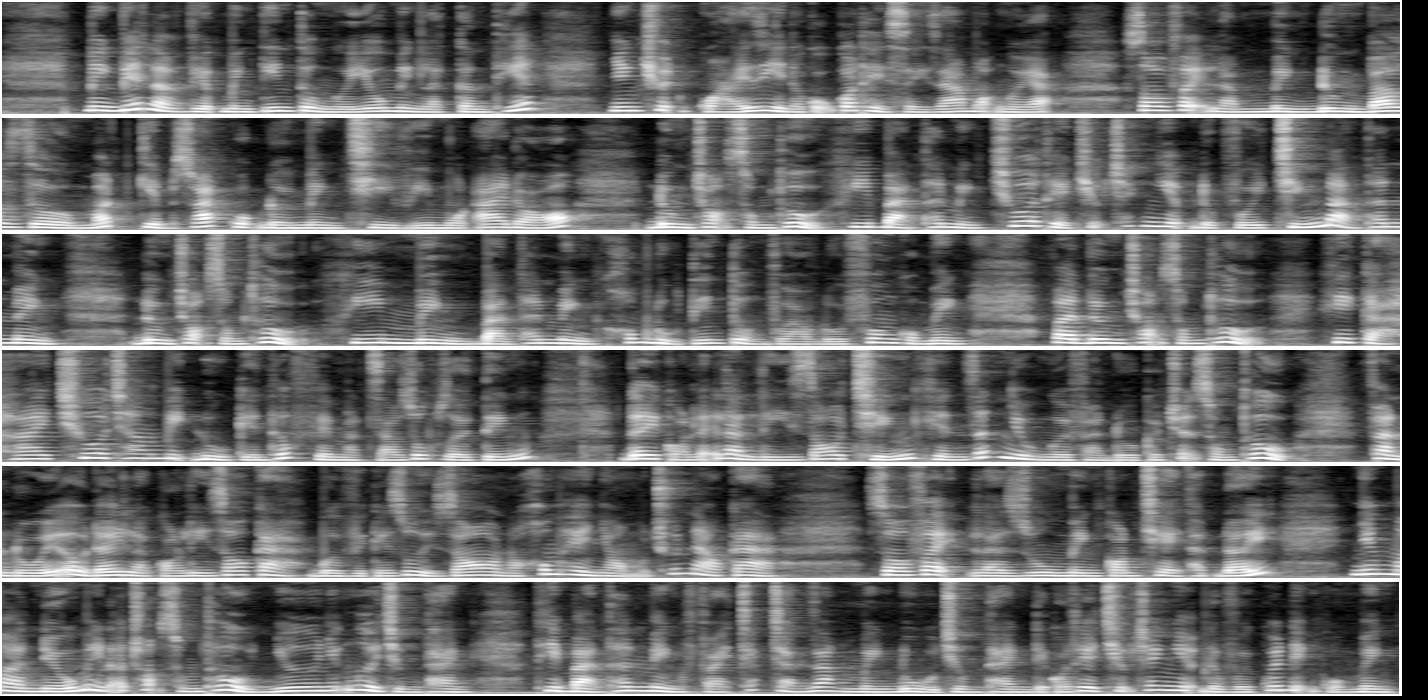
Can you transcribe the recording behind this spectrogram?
Mình biết là việc mình tin tưởng người yêu mình là cần thiết, nhưng chuyện quái gì nó cũng có thể xảy ra mọi người ạ. Do vậy là mình đừng bao giờ mất kiểm soát cuộc đời mình chỉ vì một ai đó. Đừng chọn sống thử khi bản thân mình chưa thể chịu trách nhiệm được với chính bản thân mình. Đừng chọn sống thử khi mình, bản thân mình không đủ tin tưởng vào đối phương của mình. Và đừng chọn sống thử khi cả hai chưa trang bị đủ kiến thức về mặt giáo dục giới tính. Đây có lẽ là lý do chính khiến rất nhiều người phản đối cái chuyện sống thử. Phản đối ở đây là có lý do cả, bởi vì cái rủi ro nó không hề nhỏ một chút nào cả. Do vậy là dù mình còn trẻ thật đấy, nhưng mà nếu mình đã chọn sống thử như những người trưởng thành, thì bản thân mình phải chắc chắn rằng mình đủ trưởng thành để có thể chịu trách nhiệm được với quyết định của mình.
